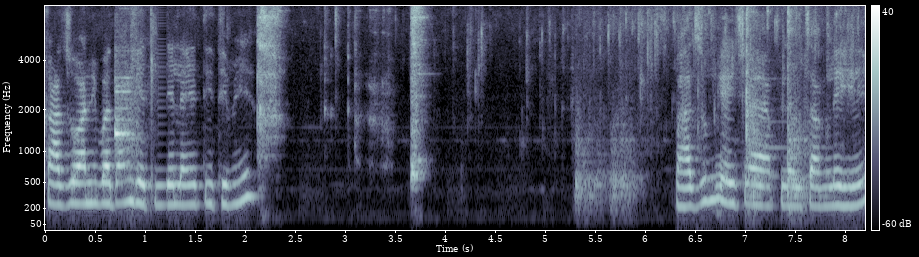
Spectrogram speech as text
काजू आणि बदाम घेतलेले आहेत इथे मी. भाजून घ्यायचे आहे आपल्याला चांगले हे.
